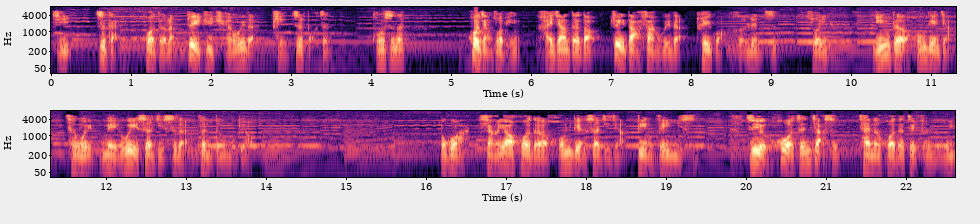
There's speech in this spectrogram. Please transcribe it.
及质感获得了最具权威的品质保证，同时呢，获奖作品还将得到最大范围的推广和认知，所以赢得红点奖成为每位设计师的奋斗目标。不过啊，想要获得红点设计奖并非易事，只有货真价实才能获得这份荣誉。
